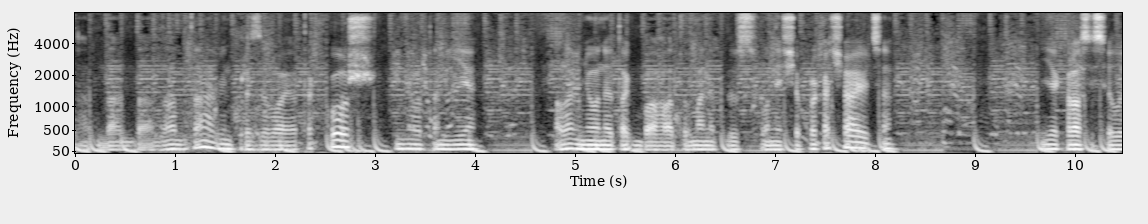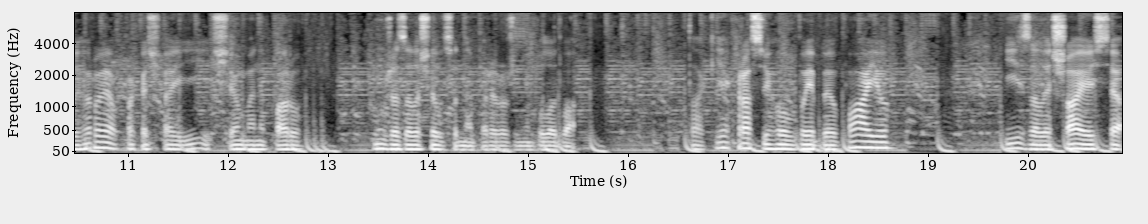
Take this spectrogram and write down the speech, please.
Да, да, да, да, да. Він призиває також. У нього там є. Але в нього не так багато. В мене плюс вони ще прокачаються. І якраз і сили героя прокачаю, і ще в мене пару. Ну, вже залишилось одне переродження, було два. Так, якраз його вибиваю і залишаюся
